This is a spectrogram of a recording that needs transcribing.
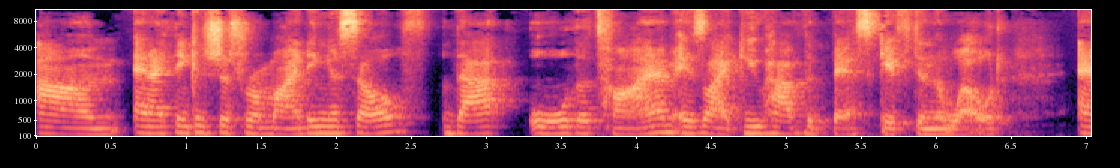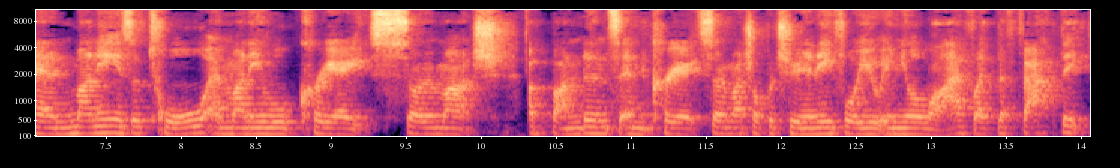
Um, and I think it's just reminding yourself that all the time is like you have the best gift in the world. And money is a tool and money will create so much abundance and create so much opportunity for you in your life. Like the fact that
